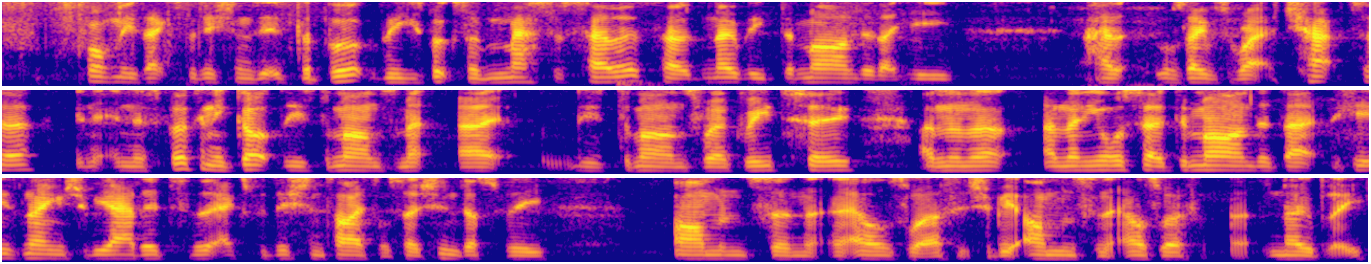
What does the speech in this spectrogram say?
from these expeditions is the book. These books are massive sellers, so Nobly demanded that he had, was able to write a chapter in, in this book, and he got these demands. Uh, these demands were agreed to, and then uh, and then he also demanded that his name should be added to the expedition title. So it shouldn't just be Amundsen and Ellsworth; it should be Amundsen, Ellsworth, uh, Nobly.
